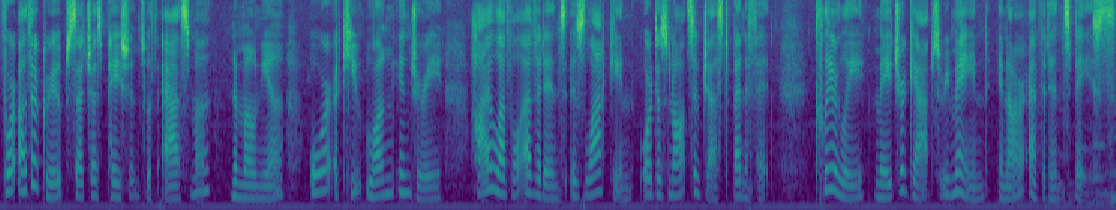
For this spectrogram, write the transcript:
For other groups, such as patients with asthma, pneumonia, or acute lung injury, high level evidence is lacking or does not suggest benefit. Clearly, major gaps remain in our evidence base.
